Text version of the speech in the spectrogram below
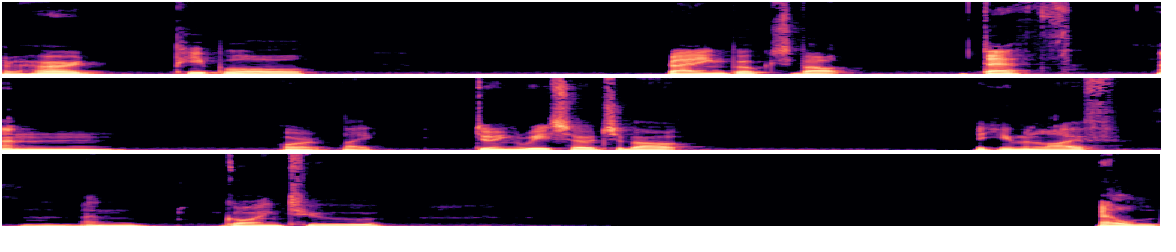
I've heard people writing books about death and or like doing research about the human life hmm. and going to el-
